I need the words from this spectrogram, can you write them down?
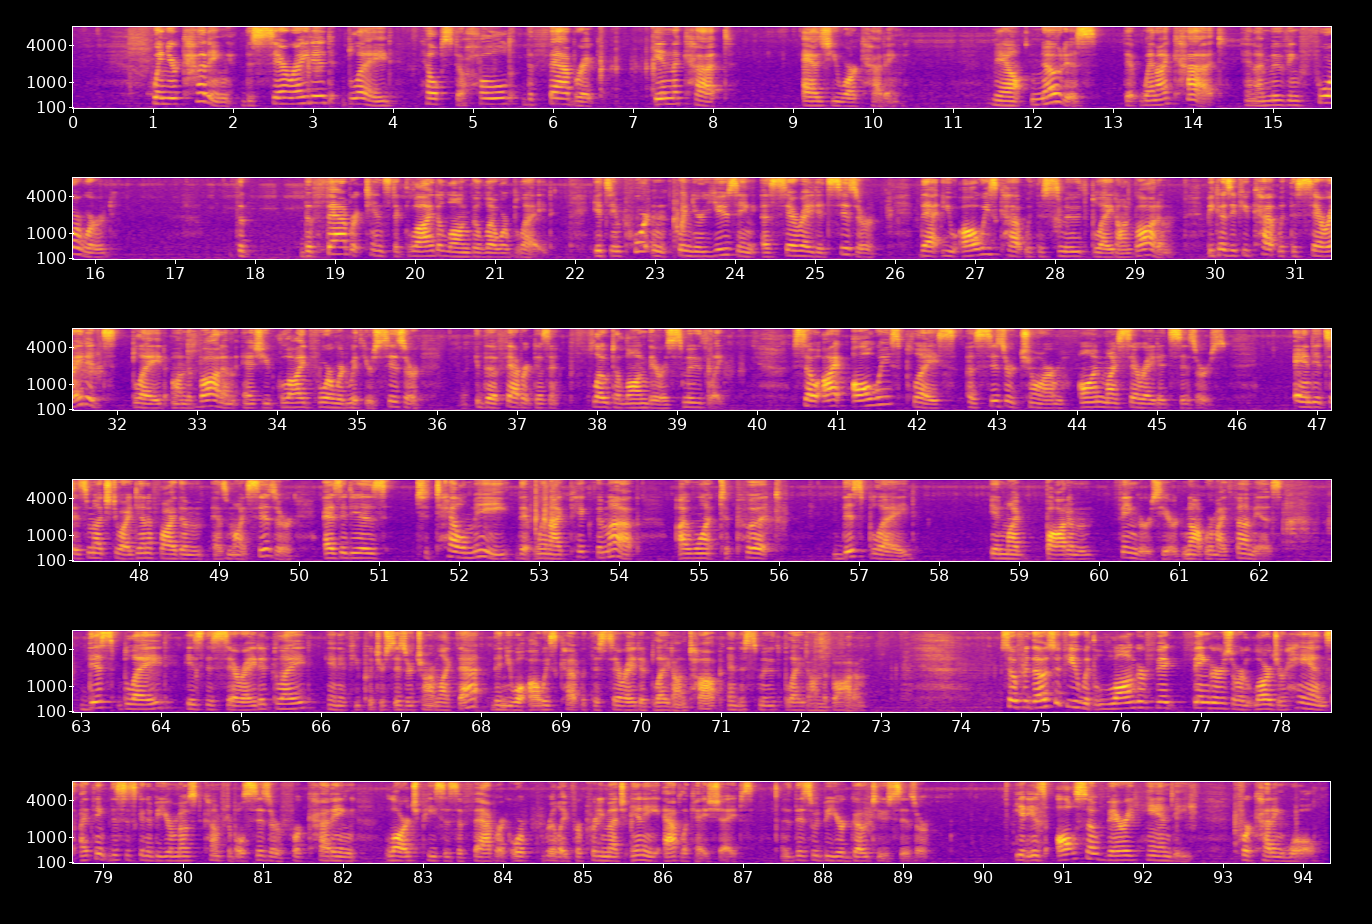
When you're cutting, the serrated blade helps to hold the fabric in the cut as you are cutting. Now notice that when I cut and I'm moving forward, the, the fabric tends to glide along the lower blade. It's important when you're using a serrated scissor that you always cut with the smooth blade on bottom because if you cut with the serrated blade on the bottom as you glide forward with your scissor the fabric doesn't float along there as smoothly. So I always place a scissor charm on my serrated scissors and it's as much to identify them as my scissor as it is to tell me that when I pick them up, I want to put this blade in my bottom fingers here, not where my thumb is. This blade is the serrated blade, and if you put your scissor charm like that, then you will always cut with the serrated blade on top and the smooth blade on the bottom. So for those of you with longer fig fingers or larger hands, I think this is going to be your most comfortable scissor for cutting large pieces of fabric or really for pretty much any applique shapes. This would be your go-to scissor. It is also very handy for cutting wool.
